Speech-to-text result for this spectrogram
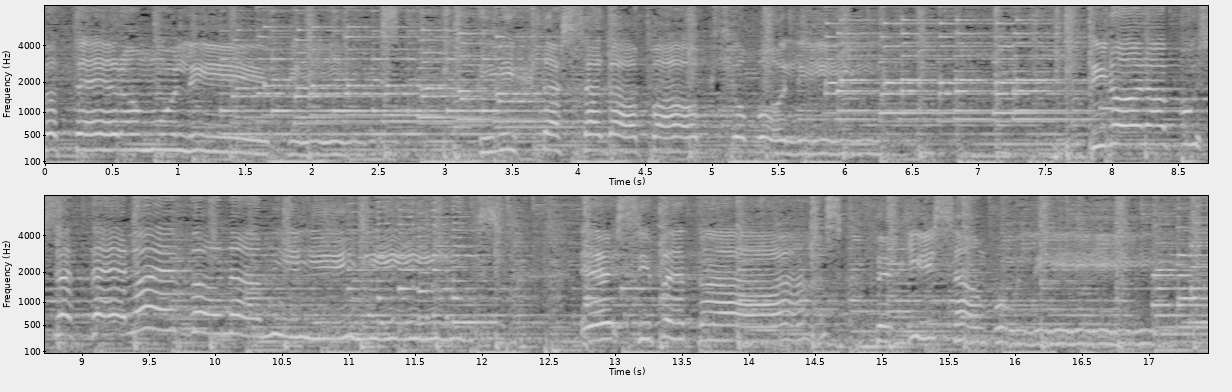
Περισσότερο μου λείπεις. Τη νύχτα σ' αγαπάω πιο πολύ. Την ώρα που σε θέλω εδώ να μείνεις. Εσύ πετάς, φεύγεις σαν πουλί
